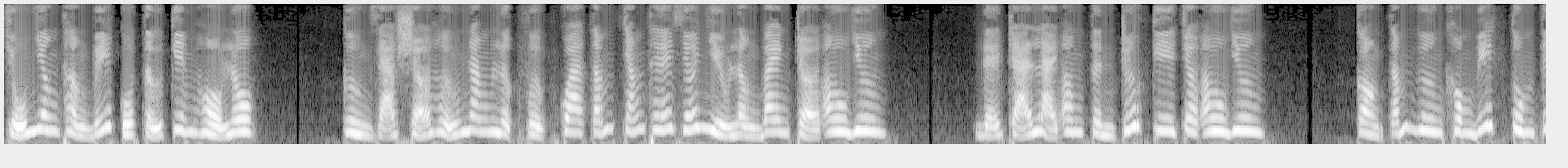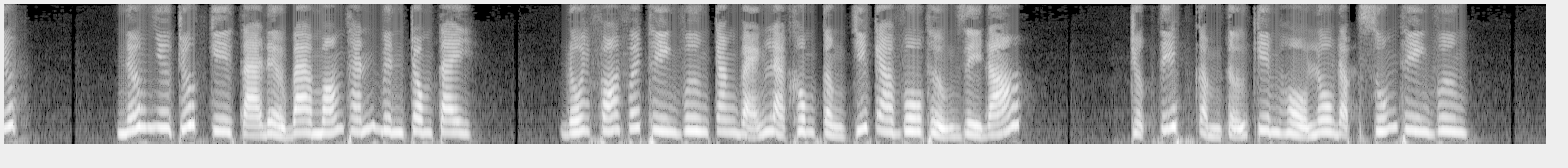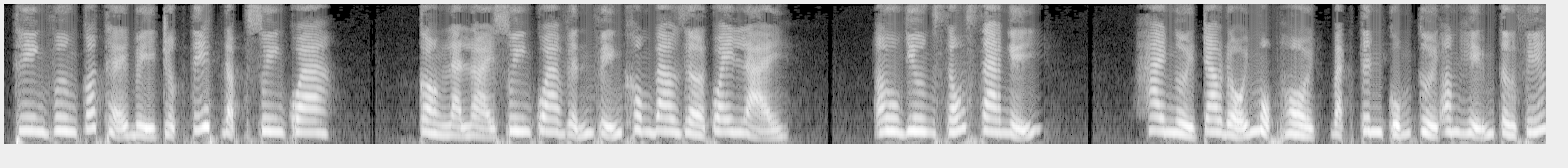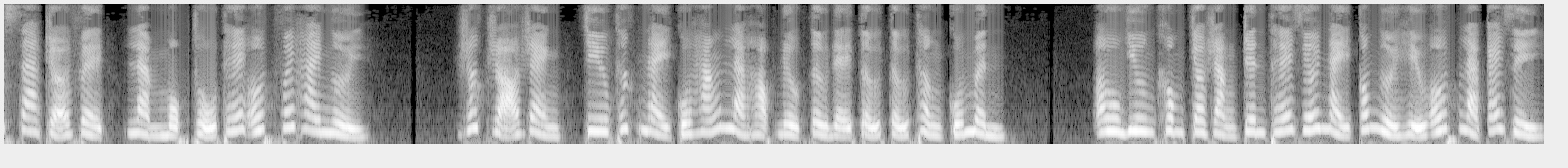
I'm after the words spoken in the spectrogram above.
Chủ nhân thần bí của tử kim hồ lô. Cường giả sở hữu năng lực vượt qua tấm chắn thế giới nhiều lần ban trợ Âu Dương. Để trả lại ân tình trước kia cho Âu Dương. Còn tấm gương không biết tung tiếc. Nếu như trước kia tạ đều ba món thánh binh trong tay. Đối phó với thiên vương căn bản là không cần chiếc ca vô thượng gì đó. Trực tiếp cầm tử kim hồ lô đập xuống thiên vương. Thiên vương có thể bị trực tiếp đập xuyên qua. Còn là loại xuyên qua vĩnh viễn không bao giờ quay lại. Âu Dương xấu xa nghĩ. Hai người trao đổi một hồi, Bạch Tinh cũng cười âm hiểm từ phía xa trở về, làm một thủ thế ớt với hai người. Rất rõ ràng, chiêu thức này của hắn là học được từ đệ tử tử thần của mình. Âu Dương không cho rằng trên thế giới này có người hiểu ớt là cái gì.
